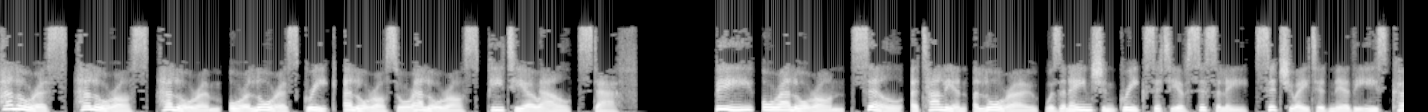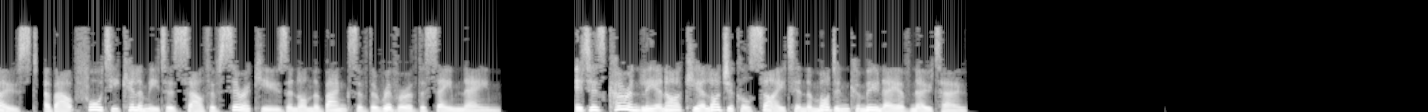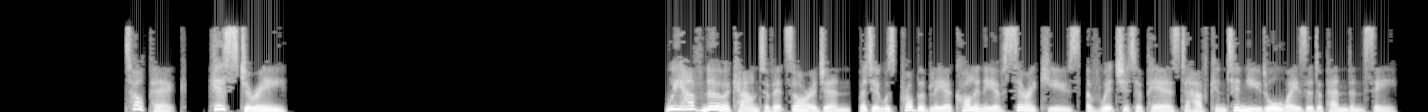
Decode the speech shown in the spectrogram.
Helorus, Heloros, Helorum, or Elorus Greek, Eloros or Eloros, Ptol, Steph. B, or Eloron, Sil, Italian, Eloro, was an ancient Greek city of Sicily, situated near the east coast, about 40 kilometers south of Syracuse and on the banks of the river of the same name. It is currently an archaeological site in the modern comune of Noto. History We have no account of its origin, but it was probably a colony of Syracuse, of which it appears to have continued always a dependency.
